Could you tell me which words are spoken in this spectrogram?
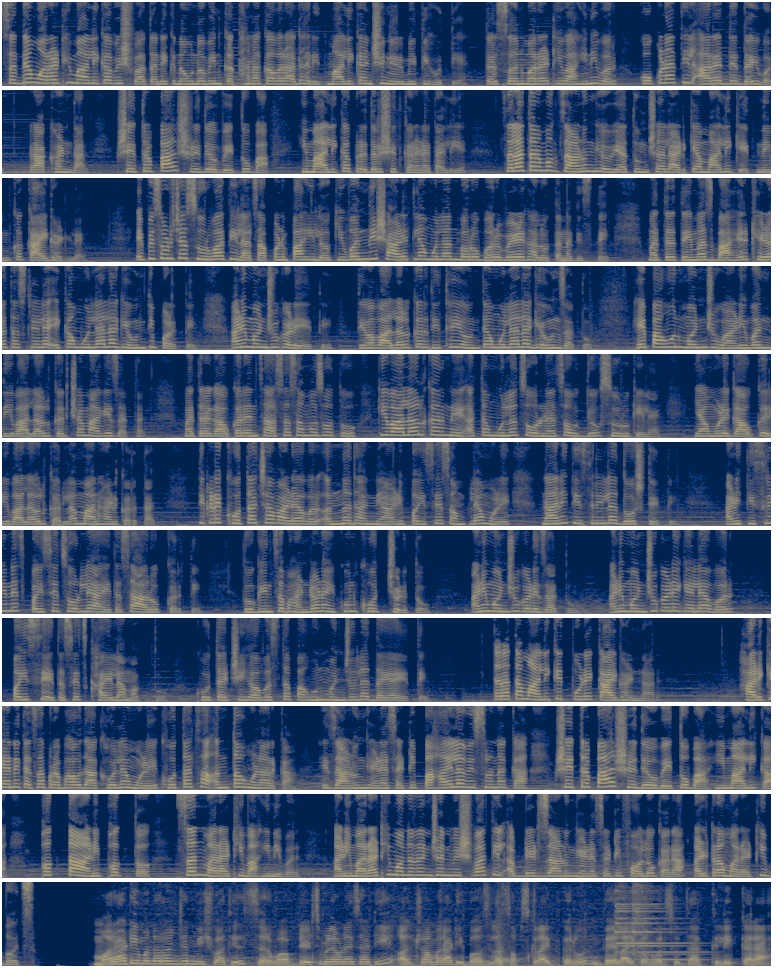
सध्या मराठी मालिका विश्वात अनेक नवनवीन कथानकावर आधारित मालिकांची निर्मिती होतीये. तर सन मराठी वाहिनीवर कोकणातील आराध्य दैवत राखणदार क्षेत्रपाल श्रीदेव वेतोबा ही मालिका प्रदर्शित करण्यात आली आहे चला तर मग जाणून घेऊया तुमच्या लाडक्या मालिकेत नेमकं काय घडलंय. एपिसोडच्या सुरुवातीलाच आपण पाहिलं की वंदी शाळेतल्या मुलांबरोबर वेळ घालवताना दिसते. मात्र तेव्हाच बाहेर खेळत असलेल्या एका मुलाला घेऊन ती पळते आणि मंजूकडे येते. तेव्हा वालावलकर तिथे येऊन त्या मुलाला घेऊन जातो. हे पाहून मंजू आणि वंदी वालावलकरच्या मागे जातात. मात्र गावकऱ्यांचा असा समज होतो की वालावलकरने आता मुलं चोरण्याचा उद्योग सुरू केलाय. यामुळे गावकरी वालावलकरला मारहाण करतात. तिकडे खोताच्या वाड्यावर अन्नधान्य आणि पैसे संपल्यामुळे नानी तिसरीला दोष देते. आणि तिसरीनेच पैसे चोरले आहेत असा आरोप करते. दोघींचं भांडण ऐकून खोत चिडतो आणि मंजूकडे जातो आणि मंजूकडे गेल्यावर पैसे तसेच खायला मागतो. खोताची ही अवस्था पाहून मंजूला दया येते. तर आता मालिकेत पुढे काय घडणार? हाडक्याने त्याचा प्रभाव दाखवल्यामुळे खोताचा अंत होणार का? हे जाणून घेण्यासाठी पाहायला विसरू नका. क्षेत्रपाल श्रीदेव वेतोबा ही मालिका फक्त आणि फक्त सन मराठी वाहिनीवर. आणि मराठी मनोरंजन विश्वातील अपडेट्स जाणून घेण्यासाठी फॉलो करा अल्ट्रा मराठी बज. मराठी मनोरंजन विश्वातील सर्व अपडेट्स मिळवण्यासाठी अल्ट्रा मराठी बजला सबस्क्राईब करून बेल आयकॉनवर सुद्धा क्लिक करा.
